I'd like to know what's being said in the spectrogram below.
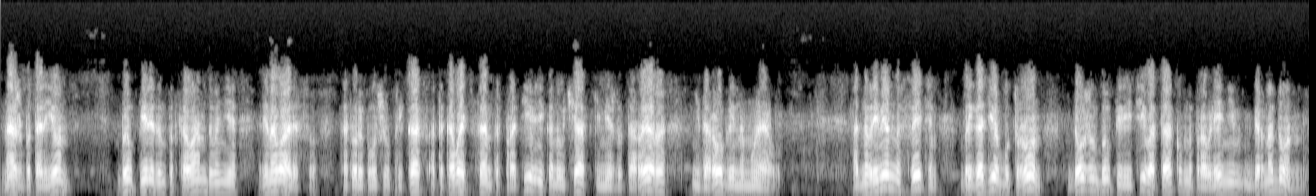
Наш батальон был передан под командование Реновалису, который получил приказ атаковать центр противника на участке между Таррера и дорогой на Муэлу. Одновременно с этим бригадир Бутрон должен был перейти в атаку в направлении Бернадонны,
